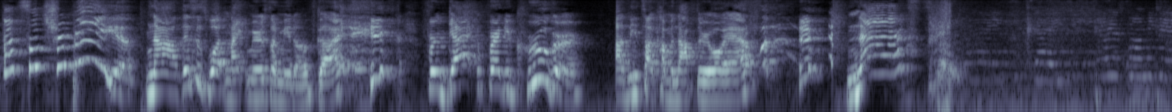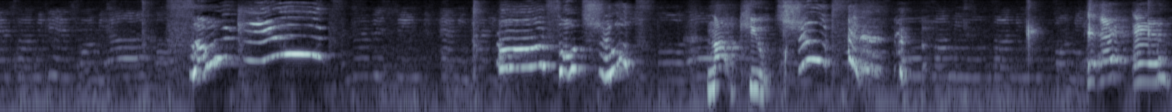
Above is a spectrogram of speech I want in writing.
That's so trippy! Nah, this is what nightmares are made of, guys. Forget Freddy Krueger. Anitta coming after your ass. Next! Not cute. Shoot! Eh, eh, eh.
